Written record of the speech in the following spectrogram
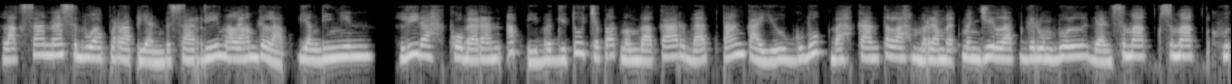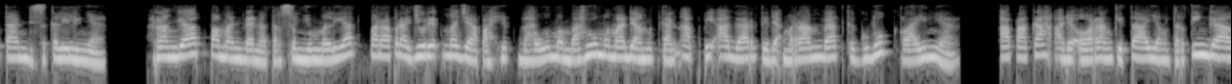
Laksana sebuah perapian besar di malam gelap yang dingin, Lidah kobaran api begitu cepat membakar batang kayu gubuk bahkan telah merambat menjilat gerumbul dan semak-semak hutan di sekelilingnya. Rangga Pamandana tersenyum melihat para prajurit Majapahit bahu-membahu memadamkan api agar tidak merambat ke gubuk lainnya. Apakah ada orang kita yang tertinggal?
